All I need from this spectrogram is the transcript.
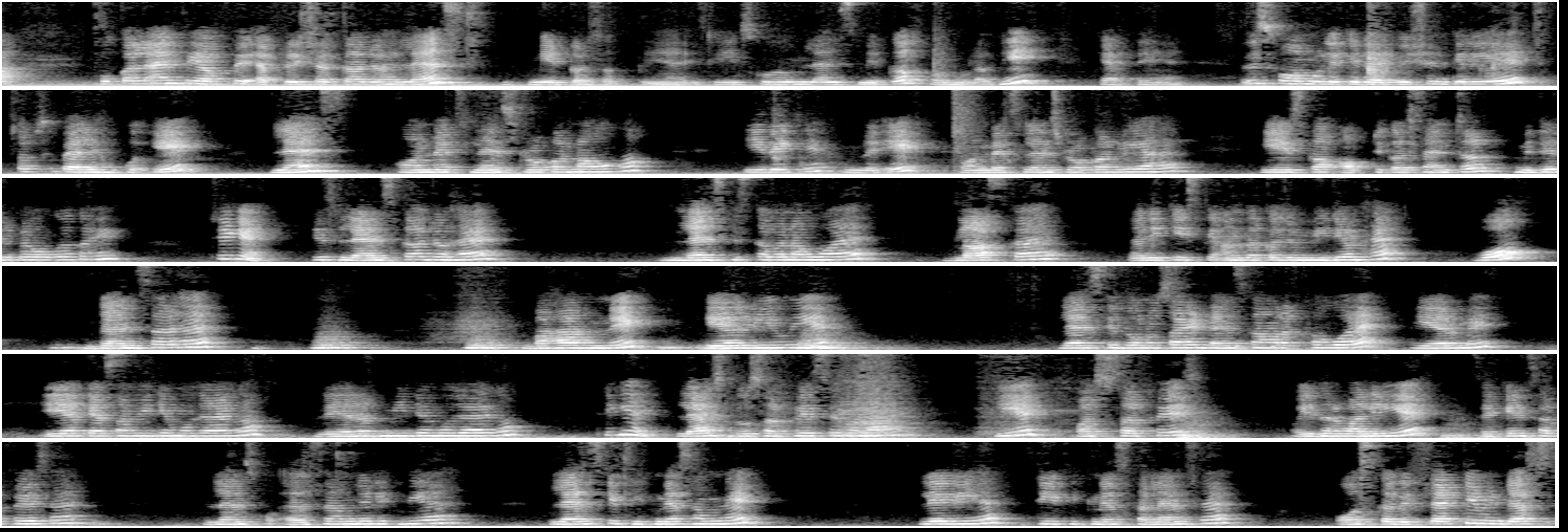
फोकल लेंथ या फिर एपरेचर का जो है लेंस मेड कर सकते हैं। इसलिए इसको हम लेंस मेकअप फॉर्मूला भी कहते हैं। तो इस फॉर्मूले के डेरिवेशन के लिए सबसे पहले हमको एक लेंस कॉन्वेक्स लेंस ड्रॉ करना होगा। ये देखिए, हमने एक कॉन्वेक्स लेंस ड्रॉ कर लिया है। ये इसका ऑप्टिकल सेंटर मिडिल में होगा कहीं। ठीक है? इस लेंस का जो है लेंस किसका बना हुआ है? ग्लास का है, यानी कि इसके अंदर का जो मीडियम है, वो डेंसर है। बाहर हमने एयर ली हुई है। लेंस के दोनों साइड लेंस कहाँ रखा हुआ है? एयर में। एयर कैसा मीडियम हो जाएगा? रेयर मीडियम हो जाएगा। ठीक है? लेंस दो सरफेस से बना है। ये फ़र्स्ट सरफेस और इधर वाली ये सेकेंड सरफेस है। लेंस को एल से हमने लिख दिया है। लेंस की थिकनेस हमने ले ली है। टी थिकनेस का लेंस है और उसका reflective index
